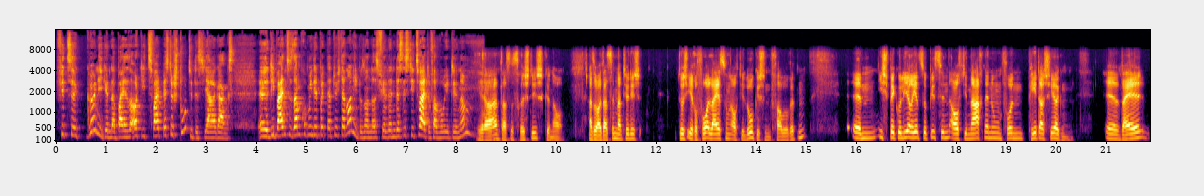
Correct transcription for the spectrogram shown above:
Vizekönigin dabei, also auch die zweitbeste Stute des Jahrgangs. Äh, die beiden zusammen kombiniert bringt natürlich dann auch nicht besonders viel, denn das ist die zweite Favoritin, ne? Ja, das ist richtig, genau. Also das sind natürlich durch ihre Vorleistung auch die logischen Favoriten. Ähm, ich spekuliere jetzt so ein bisschen auf die Nachnennung von Peter Schirgen, äh, weil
